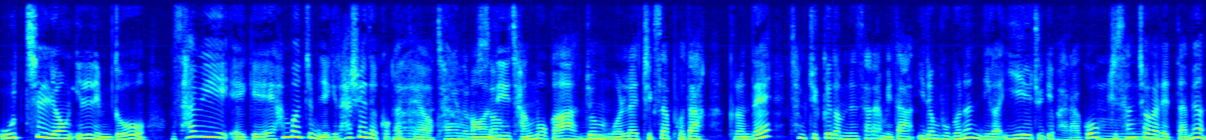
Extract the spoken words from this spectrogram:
5701님도 사위에게 한 번쯤 얘기를 하셔야 될 것 같아요. 아, 장인으로서? 어, 네 장모가 좀 음. 원래 직사포다. 그런데 참 뒤끝 없는 사람이다. 이런 부분은 네가 이해해 주기 바라고 혹시 음. 상처가 됐다면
